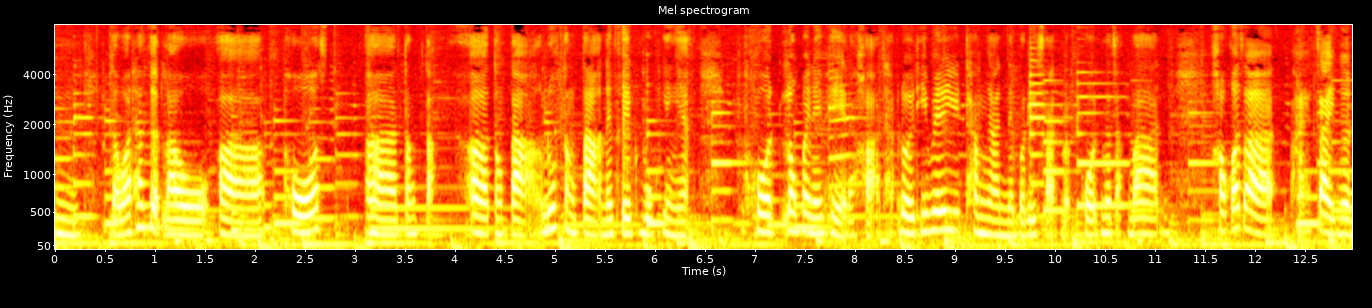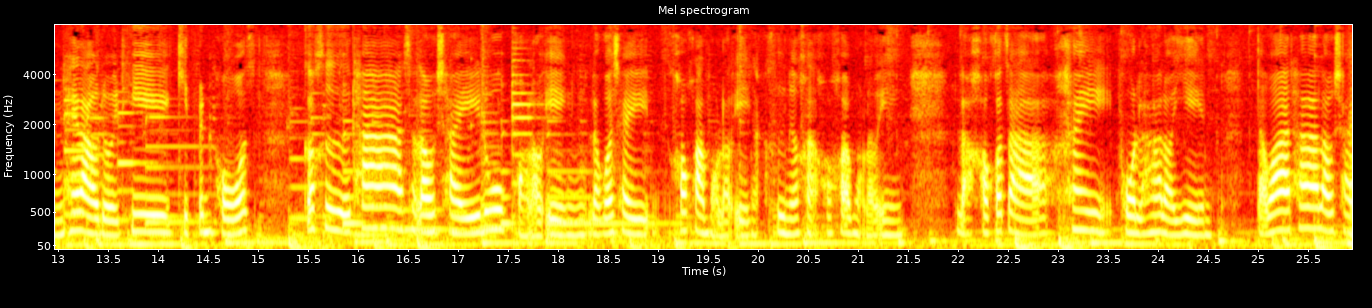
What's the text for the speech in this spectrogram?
อืมแต่ว่าถ้าเกิดเราอ่าโพสต์ต่างๆต่างๆ รูปต่างๆ ใน Facebook อย่างเงี้ย พสลงไปในเพจอะค่ะ โดยที่ไม่ได้ทำงานในบริษัทแบบโพสมาจากบ้าน เขาก็จะจ่ายเงินให้เราโดยที่คิดเป็นโพสก็คือถ้าเราใช้รูปของเราเอง เราก็ใช้ข้อความของเราเองอะคือเนื้อหาข้อความของเราเอง แล้วเขาก็จะให้โพสละห้าร้อยเยน แต่ว่าถ้าเราใช้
